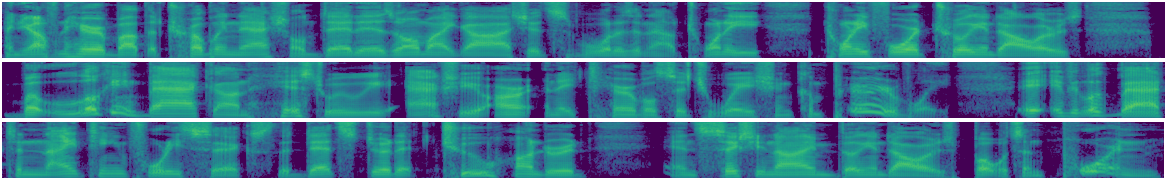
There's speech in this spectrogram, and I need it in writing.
And you often hear about the troubling national debt is, oh my gosh, it's what is it now, 20, 24 trillion dollars. But looking back on history, we actually aren't in a terrible situation comparatively. If you look back to 1946, the debt stood at 269 billion dollars. But what's important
